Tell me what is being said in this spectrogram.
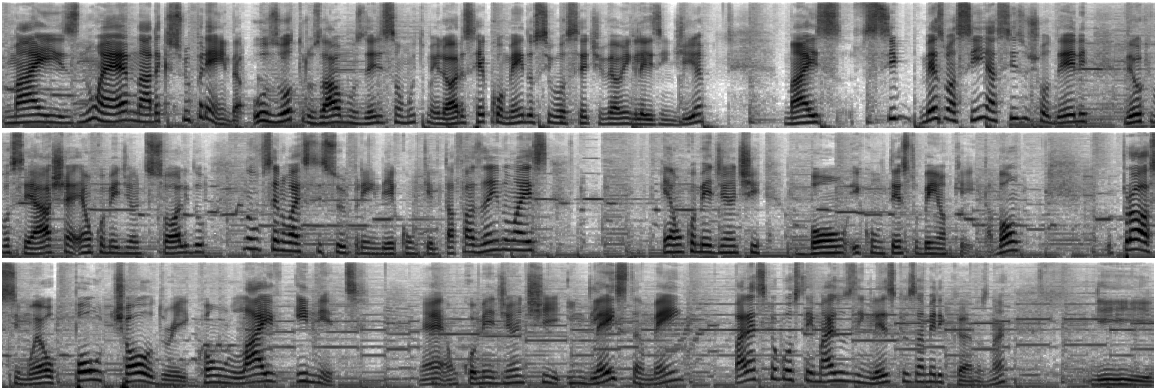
mas não é nada que surpreenda. Os outros álbuns dele são muito melhores, recomendo se você tiver o inglês em dia. Mas se mesmo assim, assista o show dele, vê o que você acha. É um comediante sólido. Não, você não vai se surpreender com o que ele tá fazendo, mas é um comediante bom e com um texto bem ok, tá bom? O próximo é o Paul Chowdhury com Live In It né? É um comediante inglês também. Parece que eu gostei mais dos ingleses que os americanos, né? E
